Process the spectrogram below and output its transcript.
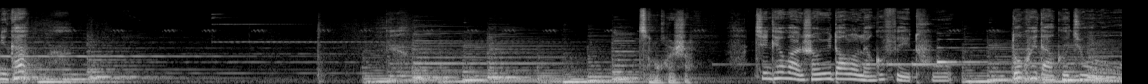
你看。今天晚上遇到了两个匪徒，多亏大哥救了我。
